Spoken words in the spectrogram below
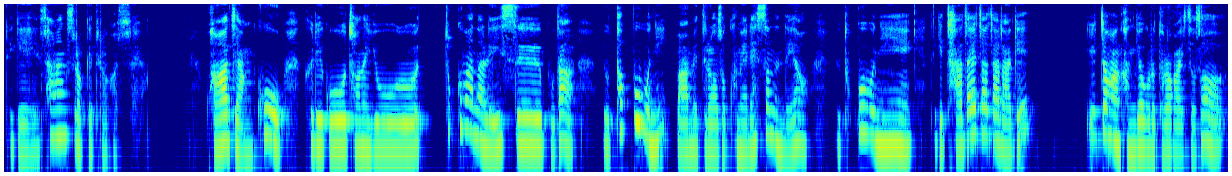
되게 사랑스럽게 들어갔어요. 과하지 않고 그리고 저는 이 조그만한 레이스보다 이턱 부분이 마음에 들어서 구매를 했었는데요. 이턱 부분이 되게 자잘자잘하게 일정한 간격으로 들어가 있어서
